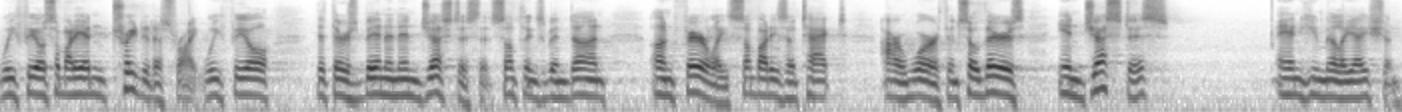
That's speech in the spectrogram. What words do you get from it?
we feel somebody hadn't treated us right. We feel that there's been an injustice, that something's been done unfairly, somebody's attacked our worth. And so there's injustice and humiliation.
